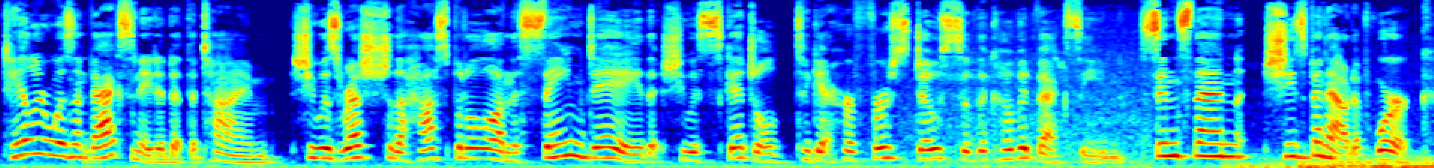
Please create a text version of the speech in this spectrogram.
Taylor wasn't vaccinated at the time. She was rushed to the hospital on the same day that she was scheduled to get her first dose of the COVID vaccine. Since then, she's been out of work.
